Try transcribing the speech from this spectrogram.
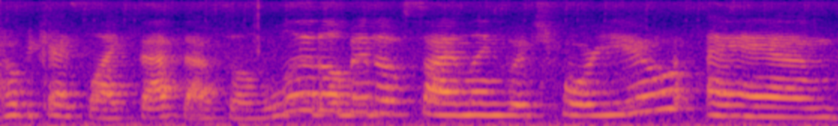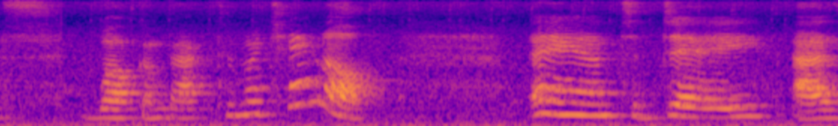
hope you guys like that. That's a little bit of sign language for you, and welcome back to my channel. And today, as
